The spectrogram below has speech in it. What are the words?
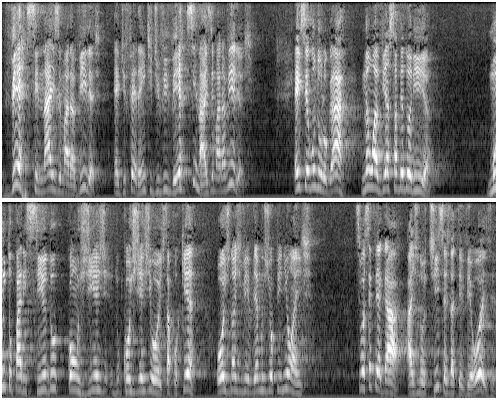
Ver sinais e maravilhas é diferente de viver sinais e maravilhas. Em segundo lugar, não havia sabedoria. Muito parecido com os dias de, com os dias de hoje. Sabe por quê? Hoje nós vivemos de opiniões. Se você pegar as notícias da TV hoje,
